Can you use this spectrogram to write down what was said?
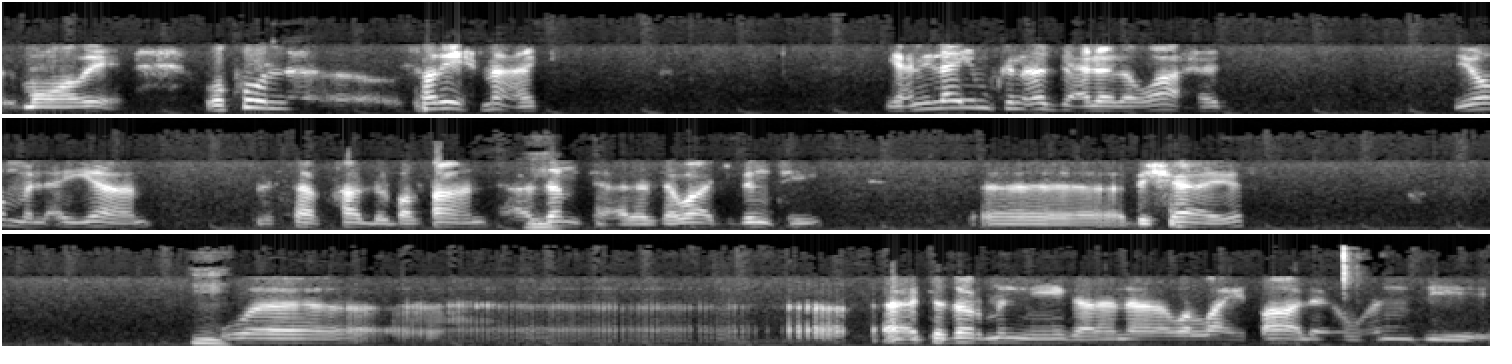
المواضيع. وأكون صريح معك يعني لا يمكن أزعل على واحد يوم من الأيام الأستاذ خالد البلطان عزمته على زواج بنتي آه، بشاير. و اعتذر مني قال أنا والله طالع وعندي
